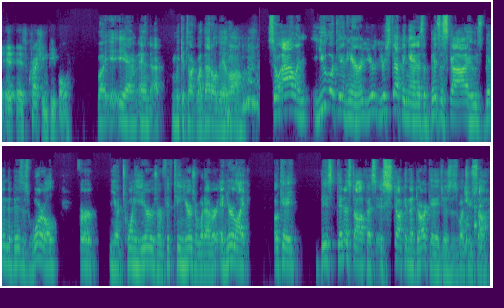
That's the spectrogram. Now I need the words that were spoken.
It, it's crushing people. Well, yeah, and uh, we could talk about that all day long. So, Alan, you look in here. You're you're stepping in as a business guy who's been in the business world for you know 20 years or 15 years or whatever, and you're like, okay, this dentist office is stuck in the dark ages, is what you saw.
